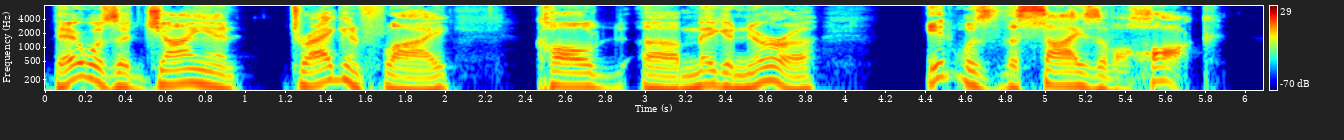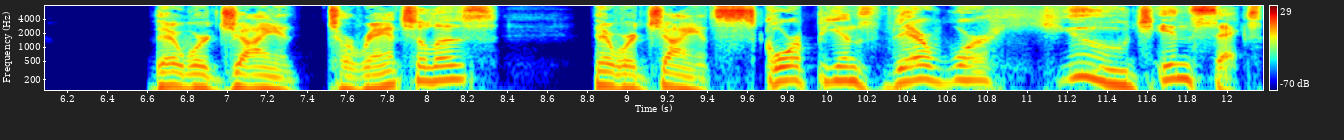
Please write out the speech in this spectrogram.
There was a giant dragonfly called uh, Meganeura. It was the size of a hawk. There were giant tarantulas. There were giant scorpions. There were huge insects.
